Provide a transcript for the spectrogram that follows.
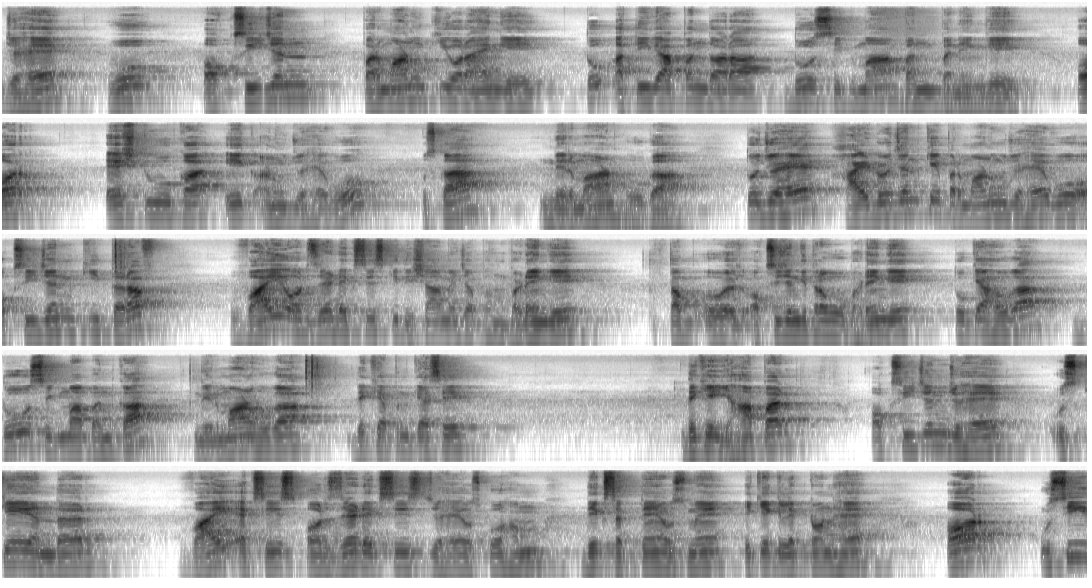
जो है वो ऑक्सीजन परमाणु की ओर आएँगे तो अतिव्यापन द्वारा दो सिग्मा बंद बनेंगे और H2O का एक अणु जो है वो उसका निर्माण होगा। तो जो है हाइड्रोजन के परमाणु जो है वो ऑक्सीजन की तरफ़ y और z एक्सिस की दिशा में जब हम बढ़ेंगे, तब ऑक्सीजन की तरफ़ वो बढ़ेंगे तो क्या होगा? दो सिग्मा बंद का निर्माण होगा। देखिए अपन कैसे, देखिए यहाँ पर ऑक्सीजन जो है उसके अंदर y एक्सिस और जेड एक्सिस जो है उसको हम देख सकते हैं, उसमें एक एक इलेक्ट्रॉन है और उसी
